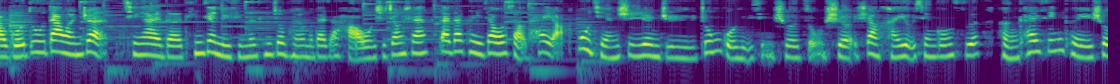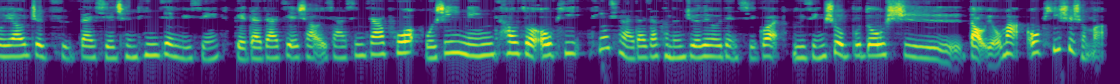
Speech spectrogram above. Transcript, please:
小国度大玩转，亲爱的听见旅行的听众朋友们，大家好，我是张珊，大家可以叫我小太阳。目前是任职于中国旅行社总社上海有限公司，很开心可以受邀这次在携程听见旅行给大家介绍一下新加坡。我是一名操作 OP，听起来大家可能觉得有点奇怪，旅行社不都是导游嘛？OP 是什么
